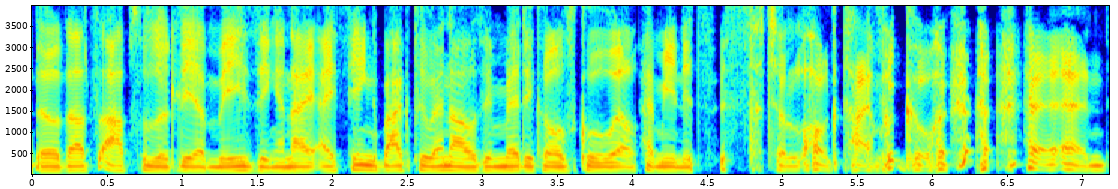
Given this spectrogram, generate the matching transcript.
No, that's absolutely amazing. And I, I, think back to when I was in medical school. Well, I mean, it's, it's such a long time ago, and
